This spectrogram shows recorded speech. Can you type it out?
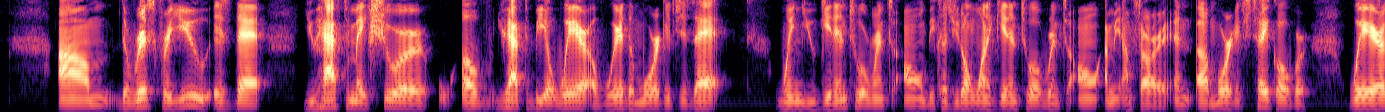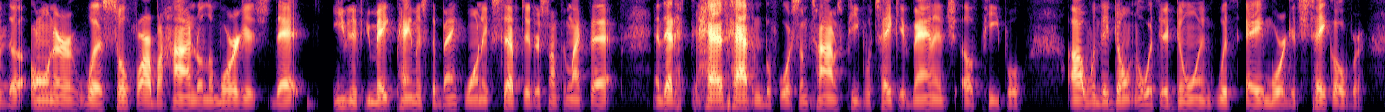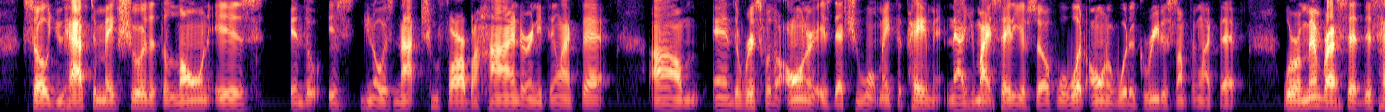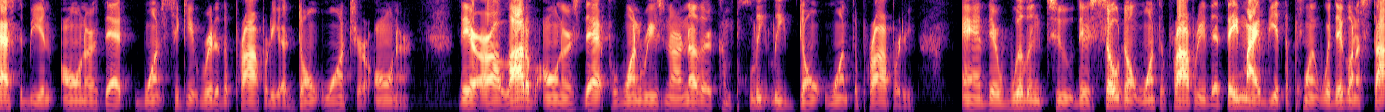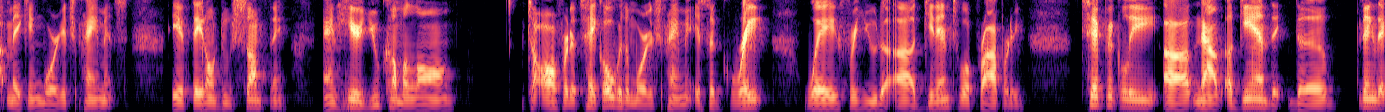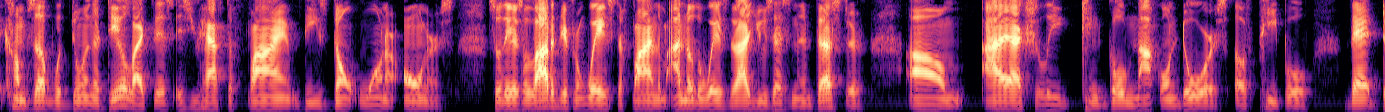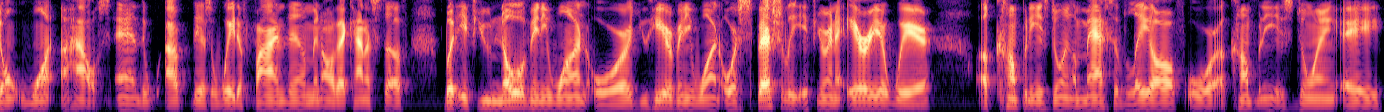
Um, the risk for you is that you have to make sure of you have to be aware of where the mortgage is at when you get into a rent to own because you don't want to get into a rent to own I mean I'm sorry and a mortgage takeover where the owner was so far behind on the mortgage that even if you make payments the bank won't accept it or something like that. And that has happened before. Sometimes people take advantage of people uh, when they don't know what they're doing with a mortgage takeover. So you have to make sure that the loan is in the is you know is not too far behind or anything like that um, and the risk for the owner is that you won't make the payment. Now, you might say to yourself, well, what owner would agree to something like that? Well, remember, I said this has to be an owner that wants to get rid of the property, a don't wanter owner. There are a lot of owners that, for one reason or another, completely don't want the property. And they're willing to, they so don't want the property that they might be at the point where they're going to stop making mortgage payments if they don't do something. And here you come along to offer to take over the mortgage payment. It's a great way for you to uh, get into a property. Typically, uh, now again, the the thing that comes up with doing a deal like this is you have to find these don't wanter owners. So there's a lot of different ways to find them. I know the ways that I use as an investor. Um, I actually can go knock on doors of people that don't want a house and I, there's a way to find them and all that kind of stuff. But if you know of anyone or you hear of anyone or especially if you're in an area where a company is doing a massive layoff or a company is doing a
